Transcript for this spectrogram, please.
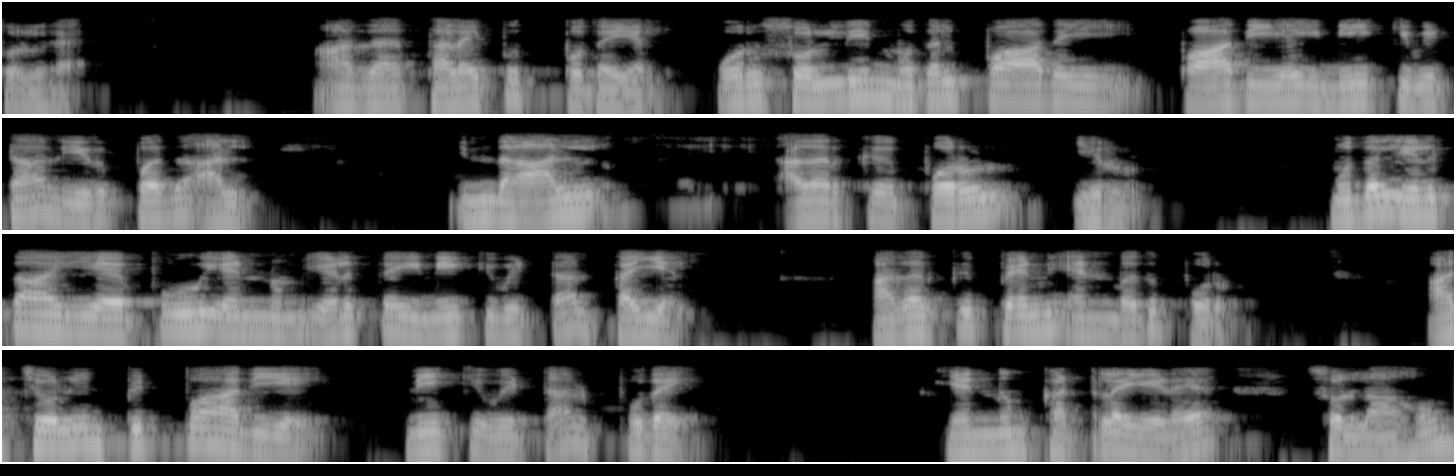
சொல்க. அத தலைப்பு புதையல். ஒரு சொல்லின் முதல் பாதை பாதியை நீக்கிவிட்டால் இருப்பது அல். இந்த அல் அதற்கு பொருள் இருள். முதல் எழுத்தாகிய பூ என்னும் எழுத்தை நீக்கிவிட்டால் தையல். அதற்கு பெண் என்பது பொருள். அச்சொல்லின் பிற்பாதியை நீக்கிவிட்டால் புதை என்னும் கட்டளையிட சொல்லாகும்.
